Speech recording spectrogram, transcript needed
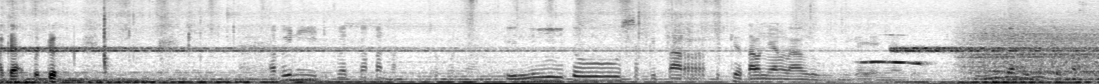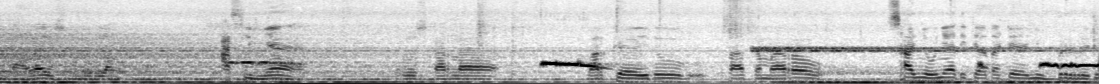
agak bodoh. Tapi ini dibuat kapan pak ini tuh sekitar tiga tahun yang lalu ini kayaknya. Dulu kan ini udah terbengkalai sumur yang aslinya. Terus karena warga itu saat kemarau sanyonya tidak pada nyumber itu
